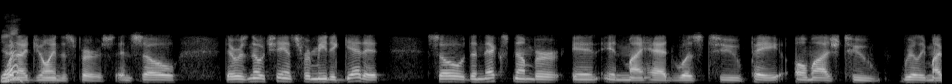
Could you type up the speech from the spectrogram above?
Yeah. When I joined the Spurs, and so there was no chance for me to get it. So the next number in in my head was to pay homage to really my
